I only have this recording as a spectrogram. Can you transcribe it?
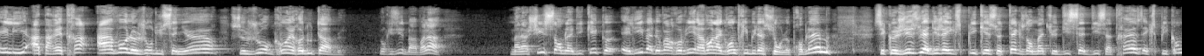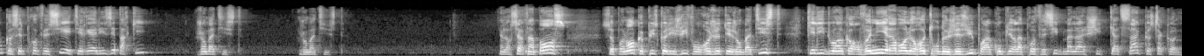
Élie apparaîtra avant le jour du Seigneur, ce jour grand et redoutable. Donc ici, ben voilà, Malachie semble indiquer que Élie va devoir revenir avant la grande tribulation. Le problème, c'est que Jésus a déjà expliqué ce texte dans Matthieu 17, 10 à 13, expliquant que cette prophétie a été réalisée par qui? Jean-Baptiste. Jean-Baptiste. Alors certains pensent cependant que puisque les Juifs ont rejeté Jean-Baptiste, qu'Élie doit encore venir avant le retour de Jésus pour accomplir la prophétie de Malachie 4.5, que ça colle.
